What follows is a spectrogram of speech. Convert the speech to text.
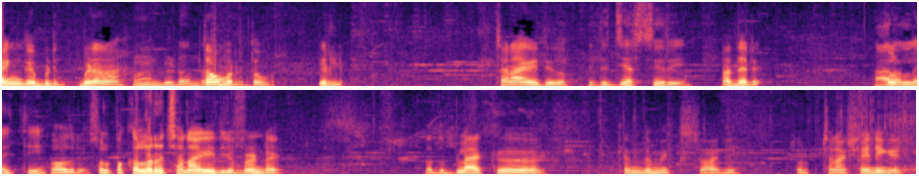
ಹೆಂಗೆ ಬಿಡ್ ಬಿಡೋಣ? ಹ್ಞೂ ಬಿಡೊಂದು ತೊಗೊಂಬರ್ರಿ ತೊಗೊಂಬರ್ರಿ. ಇರಲಿ. ಚೆನ್ನಾಗೈತಿ ಇದು. ಇದು ಜೆರ್ಸಿ ರೀ. ಅದೇ ರೀ. ಆರಲ್ಲ ಐತಿ. ಹೌದು ರೀ. ಸ್ವಲ್ಪ ಕಲರು ಚೆನ್ನಾಗೈತಿ ಡಿಫ್ರೆಂಟ್ ಆಗಿ. ಅದು ಬ್ಲ್ಯಾಕ್ ಕೆಂದು ಮಿಕ್ಸ್ ಆಗಿ ಸ್ವಲ್ಪ ಚೆನ್ನಾಗಿ ಶೈನಿಂಗ್ ಐತಿ.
